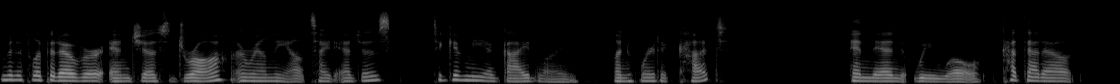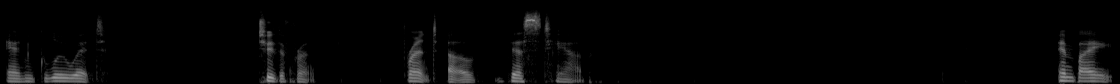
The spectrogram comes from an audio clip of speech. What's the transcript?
I'm going to flip it over and just draw around the outside edges to give me a guideline on where to cut. And then we will cut that out and glue it to the front front of this tab. And by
